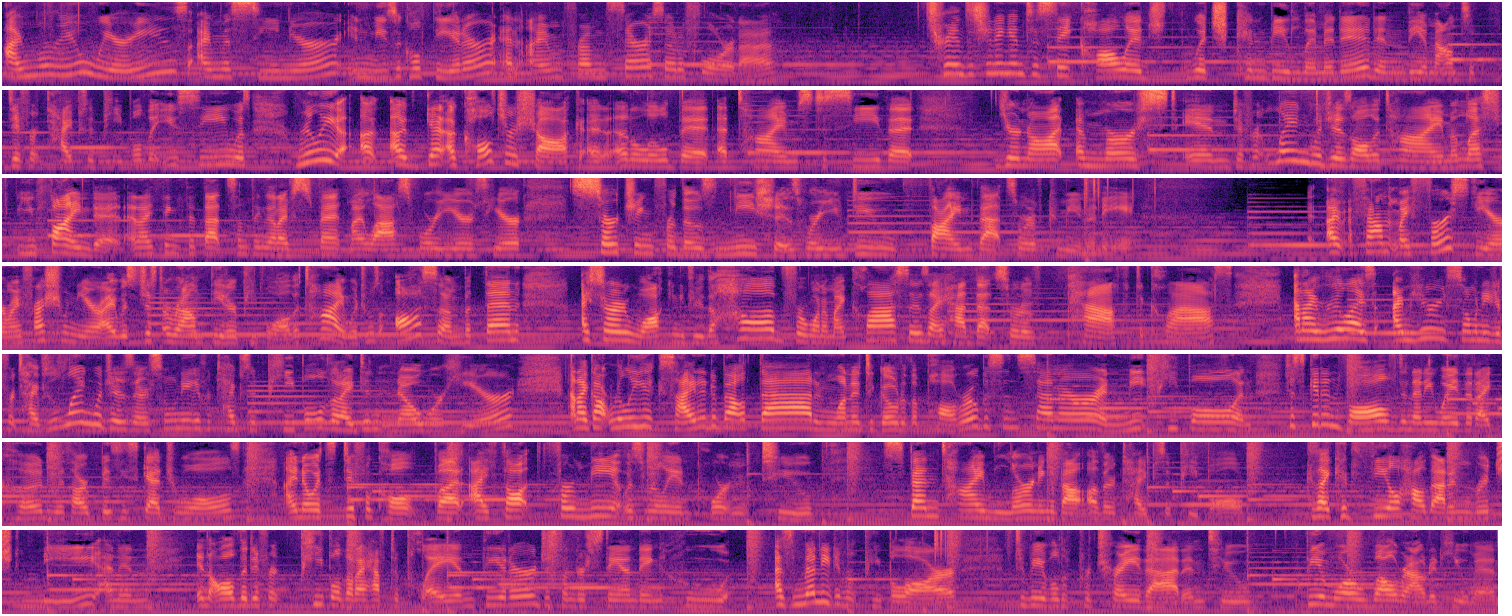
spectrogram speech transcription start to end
I'm Maria Wearies. I'm a senior in musical theater and I'm from Sarasota, Florida. Transitioning into state college, which can be limited in the amounts of different types of people that you see, was really a, a, a culture shock at, at a little bit at times to see that you're not immersed in different languages all the time unless you find it. And I think that that's something that I've spent my last four years here searching for those niches where you do find that sort of community. I found that my first year, my freshman year, I was just around theater people all the time, which was awesome. But then I started walking through the hub for one of my classes. I had that sort of path to class. And I realized I'm hearing so many different types of languages. There are so many different types of people that I didn't know were here. And I got really excited about that and wanted to go to the Paul Robeson Center and meet people and just get involved in any way that I could with our busy schedules. I know it's difficult, but I thought for me it was really important to spend time learning about other types of people because I could feel how that enriched me and in, in all the different people that I have to play in theater, just understanding who as many different people are to be able to portray that and to be a more well-rounded human.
